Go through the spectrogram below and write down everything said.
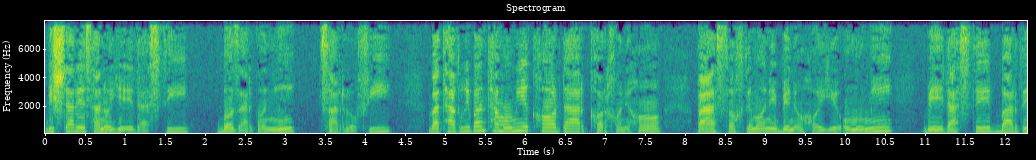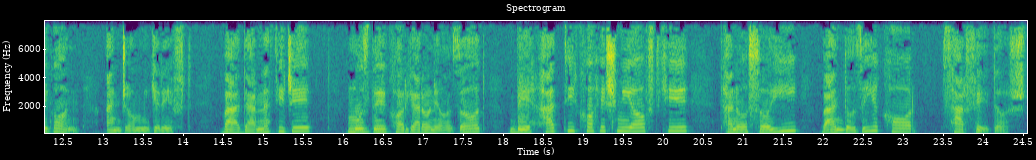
بیشتر صنایع دستی، بازرگانی، صرافی و تقریبا تمامی کار در کارخانه ها و ساختمان بناهای عمومی به دست بردگان انجام می گرفت و در نتیجه مزد کارگران آزاد به حدی کاهش می یافت که تناسایی به اندازه کار صرفه داشت.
